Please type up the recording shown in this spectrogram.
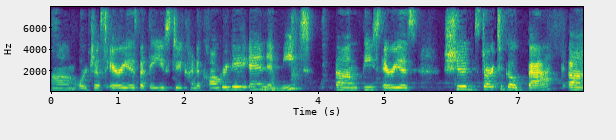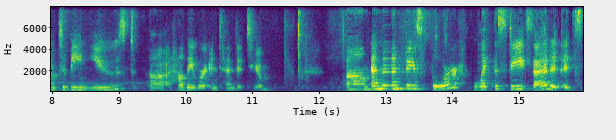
um, or just areas that they used to kind of congregate in and meet. Um, these areas should start to go back um, to being used uh, how they were intended to. Um, and then phase four, like the state said, it, it's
